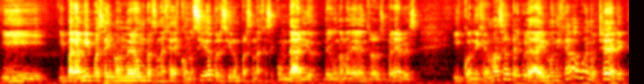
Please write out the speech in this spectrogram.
Y, y para mí, pues Iron Man no era un personaje desconocido, pero sí era un personaje secundario, de alguna manera, dentro de los superhéroes. Y cuando dijeron, vamos a una película de Iron Man, dije, ah, bueno, chévere.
